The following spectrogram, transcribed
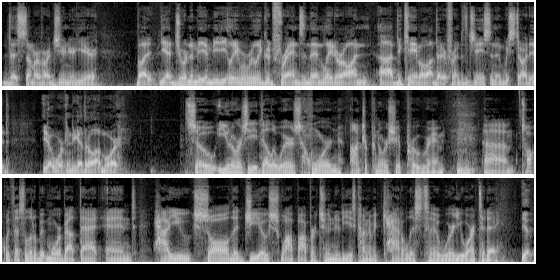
the summer of our junior year. But yeah, Jordan and me immediately were really good friends, and then later on uh, became a lot better friends with Jason, and we started, you know, working together a lot more. So, University of Delaware's Horn Entrepreneurship Program. Mm-hmm. Um, talk with us a little bit more about that and how you saw the GeoSwap opportunity as kind of a catalyst to where you are today. Yep.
